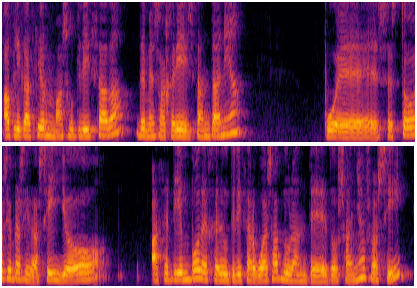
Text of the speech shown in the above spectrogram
aplicación más utilizada de mensajería instantánea, pues esto siempre ha sido así. Yo hace tiempo dejé de utilizar WhatsApp durante dos años o así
